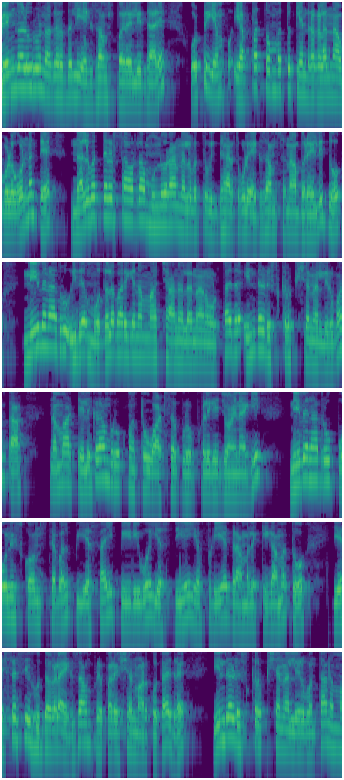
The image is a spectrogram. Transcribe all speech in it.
ಬೆಂಗಳೂರು ನಗರದಲ್ಲಿ ಎಕ್ಸಾಮ್ಸ್ ಬರೆಯಲಿದ್ದಾರೆ. ಒಟ್ಟು ಎಂಪ್, ಎಪ್ಪತ್ತೊಂಬತ್ತು ಕೇಂದ್ರಗಳನ್ನು ಒಳಗೊಂಡಂತೆ ನಲವತ್ತೆರಡು ಸಾವಿರದ ಮುನ್ನೂರ ನಲವತ್ತು ವಿದ್ಯಾರ್ಥಿಗಳು ಎಕ್ಸಾಮ್ಸನ್ನು ಬರೆಯಲಿದ್ದು, ನೀವೇನಾದರೂ ಇದೇ ಮೊದಲ ಬಾರಿಗೆ ನಮ್ಮ ಚಾನಲನ್ನು ನೋಡ್ತಾ ಇದ್ದರೆ ಇಂದ ಡಿಸ್ಕ್ರಿಪ್ಷನಲ್ಲಿರುವಂಥ ನಮ್ಮ ಟೆಲಿಗ್ರಾಮ್ ಗ್ರೂಪ್ ಮತ್ತು ವಾಟ್ಸಪ್ ಗ್ರೂಪ್ಗಳಿಗೆ ಜಾಯ್ನ್ ಆಗಿ ನೀವೇನಾದರೂ police constable P S I P D O S D A F D A ಗ್ರಾಮ ಲೆಕ್ಕಿಗ ಮತ್ತು ಎಸ್ ಎಸ್ ಸಿ ಹುದ್ದೆಗಳ ಎಕ್ಸಾಮ್ ಪ್ರಿಪರೇಷನ್ ಮಾಡ್ಕೋತಾ ಇದ್ದರೆ ಇಂದ ಡಿಸ್ಕ್ರಿಪ್ಷನಲ್ಲಿರುವಂಥ ನಮ್ಮ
